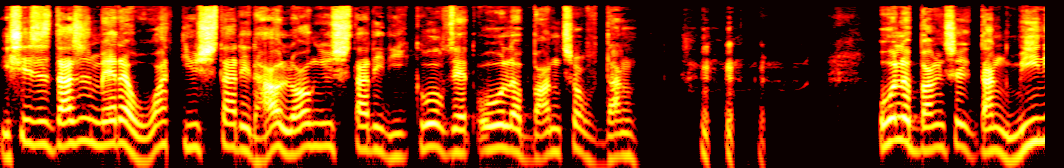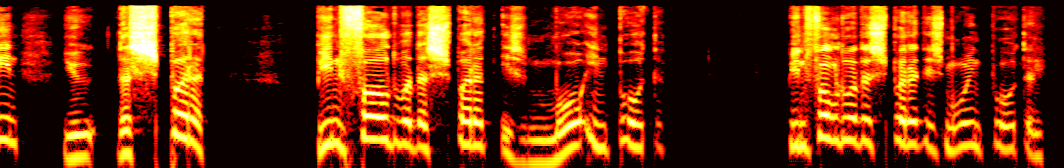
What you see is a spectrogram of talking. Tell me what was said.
He says it doesn't matter what you studied, how long you studied. He calls that all a bunch of dung. all a bunch of dung, meaning you the spirit, being filled with the spirit is more important. Being filled with the Spirit is more important.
